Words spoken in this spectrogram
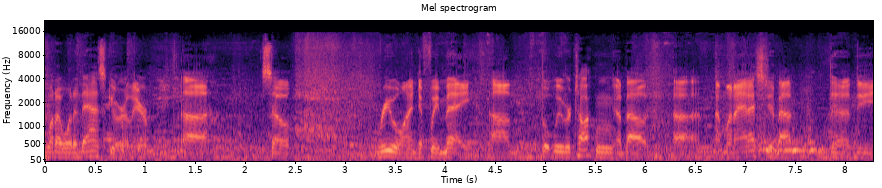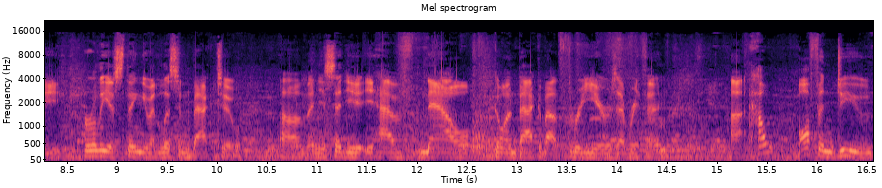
what I wanted to ask you earlier. Uh, so rewind if we may. Um, but we were talking about uh, when I asked you about the the earliest thing you had listened back to, um, and you said you, you have now going back about three years everything. Uh, how often do you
